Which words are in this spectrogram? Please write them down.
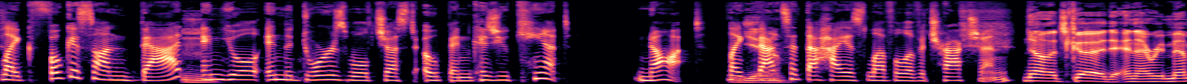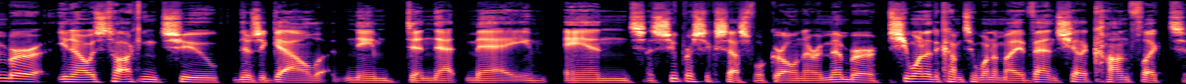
like focus on that Mm. and you'll and the doors will just open because you can't not like Yeah. that's at the highest level of attraction No, that's good. And I remember, you know, I was talking to, there's a gal named Danette May and a super successful girl. And I remember she wanted to come to one of my events. She had a conflict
